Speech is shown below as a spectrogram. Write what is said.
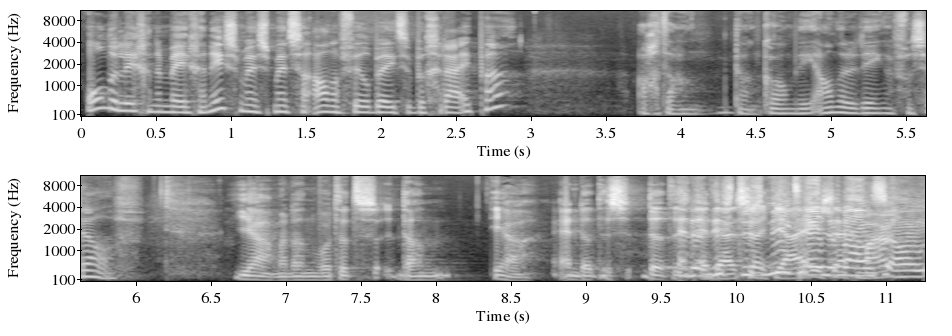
onderliggende mechanismes met z'n allen veel beter begrijpen. Ach, dan, dan komen die andere dingen vanzelf. Ja, maar dan wordt het dan. Ja, en dat is. Dat is En dat is dus niet jij, zeg helemaal maar. zo,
